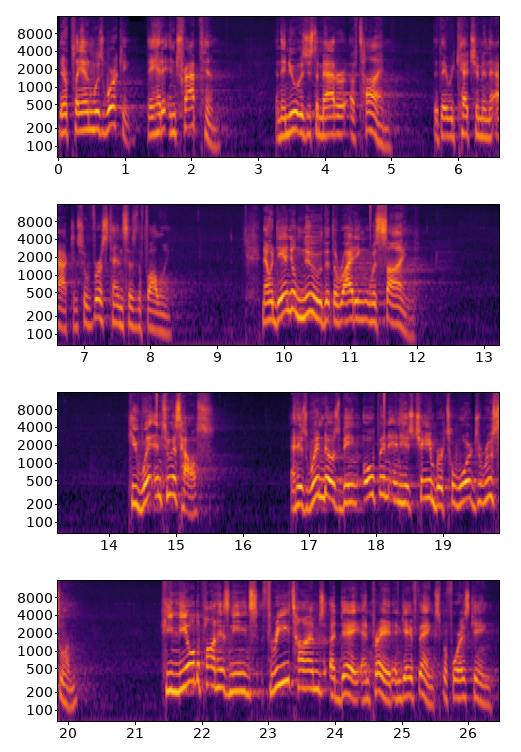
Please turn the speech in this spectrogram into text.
Their plan was working. They had entrapped him. And they knew it was just a matter of time that they would catch him in the act. And so verse 10 says the following Now, when Daniel knew that the writing was signed, he went into his house and his windows being open in his chamber toward Jerusalem, he kneeled upon his knees three times a day and prayed and gave thanks before his king,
